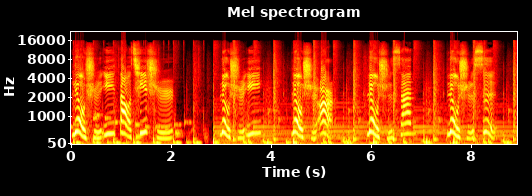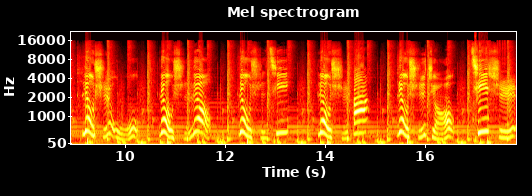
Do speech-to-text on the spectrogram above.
六十一到七十，六十一、六十二、六十三、六十四、六十五。六十六、六十七、六十八、六十九、七十，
